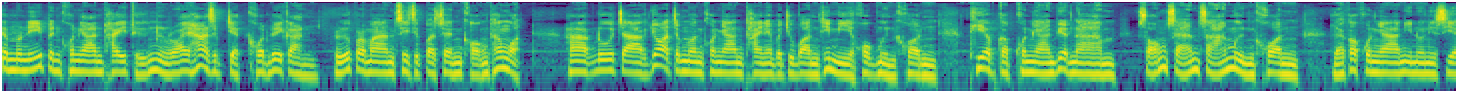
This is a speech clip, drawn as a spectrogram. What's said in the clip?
จำนวนนี้เป็นคนงานไทยถึง 157 คนด้วยกัน หรือประมาณ 40%ของทั้งหมด หากดูจากยอดจำนวนคนงานไทยในปัจจุบันที่มี 60,000 คน เทียบกับคนงานเวียดนาม 230,000 คน แล้วก็คนงานอินโดนีเซีย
